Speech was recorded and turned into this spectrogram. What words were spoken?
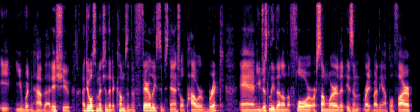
you wouldn't have that issue. I do also mention that it comes with a fairly substantial power brick, and you just leave that on the floor or somewhere that isn't right by the amplifier,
